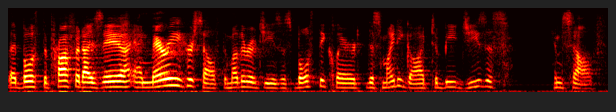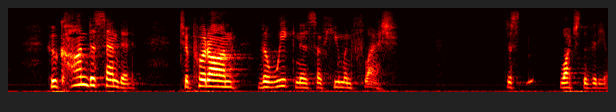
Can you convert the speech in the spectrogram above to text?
that both the prophet Isaiah and Mary herself, the mother of Jesus, both declared this mighty God to be Jesus himself, who condescended to put on the weakness of human flesh. Just watch the video.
